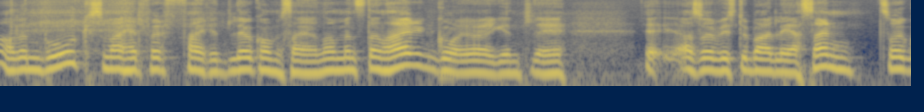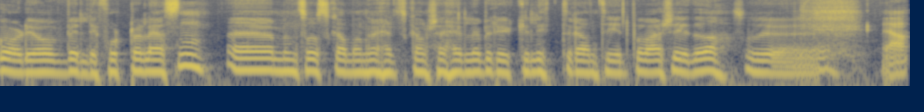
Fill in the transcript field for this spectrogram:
av en bok som er helt forferdelig å komme seg gjennom. Mens den her går jo egentlig Altså Hvis du bare leser den, så går det jo veldig fort å lese den. Eh, men så skal man jo helst kanskje heller bruke litt tid på hver side, da. Så du, Ja,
